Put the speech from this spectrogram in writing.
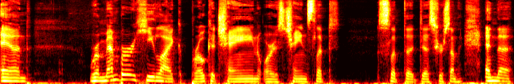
and remember he like broke a chain or his chain slipped slipped the disc or something. And the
